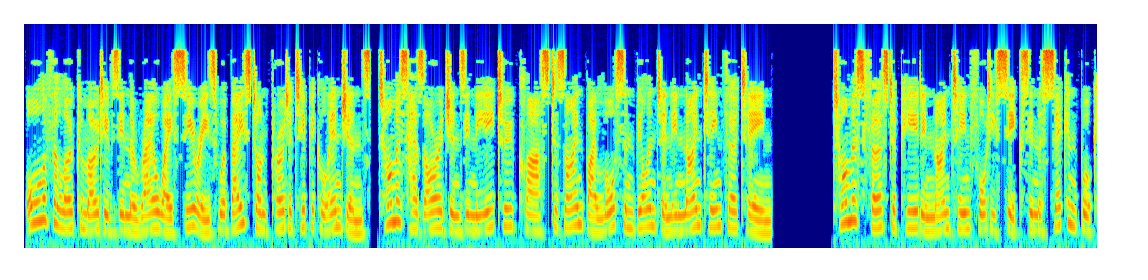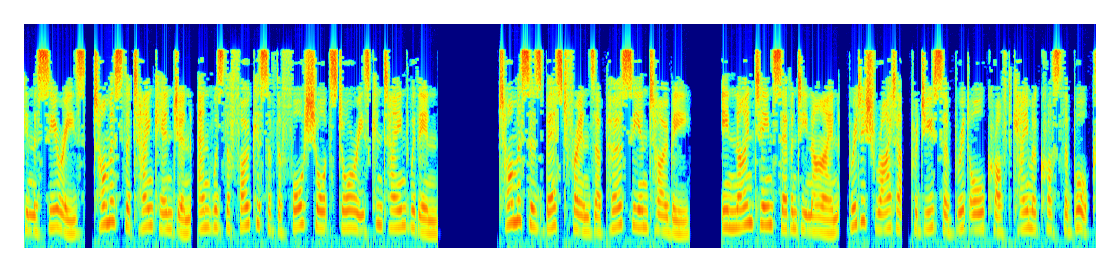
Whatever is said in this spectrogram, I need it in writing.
All of the locomotives in the Railway series were based on prototypical engines. Thomas has origins in the E2 class designed by Lawson Billington in 1913. Thomas first appeared in 1946 in the second book in the series, Thomas the Tank Engine, and was the focus of the four short stories contained within. Thomas's best friends are Percy and Toby. In 1979, British writer-producer Britt Allcroft came across the books,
